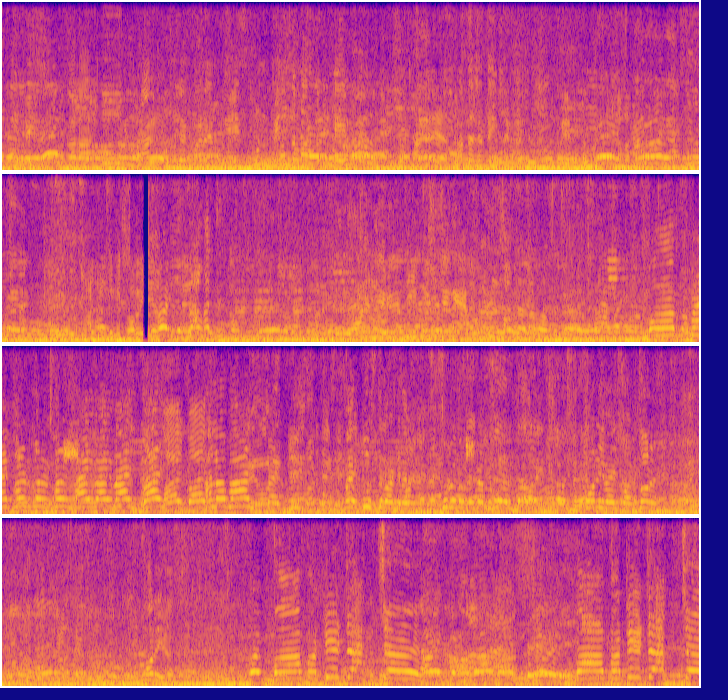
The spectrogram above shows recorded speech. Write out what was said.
রকম বিশৃঙ্খলা কেউ রাগ করতে পারে এই গুণ ভিন্ন মাত্র টের সাথে সাথেই থাকে বুঝতে পারি সরি ভাই সরি সরি পাটি ডাকছে। বা পাটি ডাকছে।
